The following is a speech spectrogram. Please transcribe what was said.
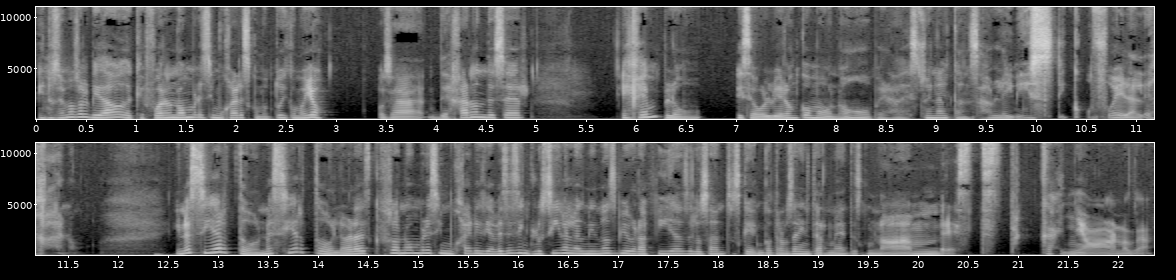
Y nos hemos olvidado de que fueron hombres y mujeres como tú y como yo. O sea, dejaron de ser ejemplo y se volvieron como, no, pero esto inalcanzable y místico, fuera lejano. Y no es cierto, no es cierto. La verdad es que son hombres y mujeres y a veces inclusive en las mismas biografías de los santos que encontramos en internet es como, no, hombre, este está cañón, o sea,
